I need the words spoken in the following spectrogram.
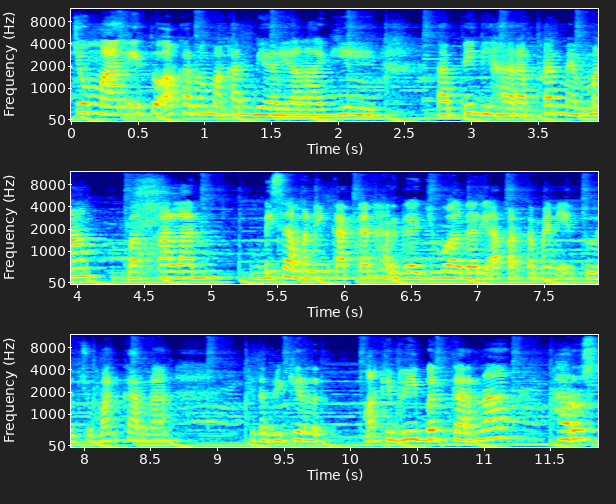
Cuman itu akan memakan biaya lagi. Tapi diharapkan memang bakalan bisa meningkatkan harga jual dari apartemen itu. Cuman karena kita pikir makin ribet karena harus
